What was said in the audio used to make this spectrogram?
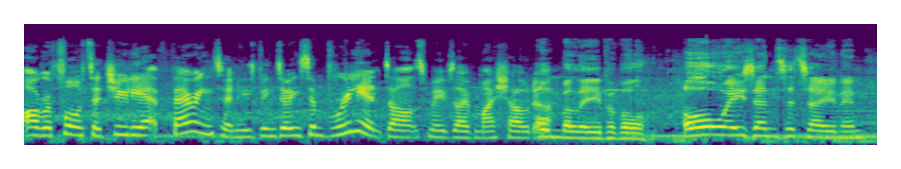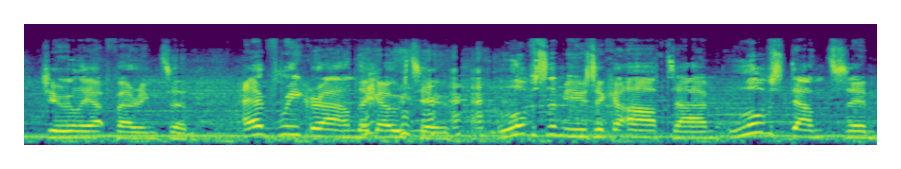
our reporter Juliet Ferrington, who's been doing some brilliant dance moves over my shoulder. Unbelievable. Always entertaining, Juliet Ferrington. Every ground they go to, loves the music at half time, loves dancing.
